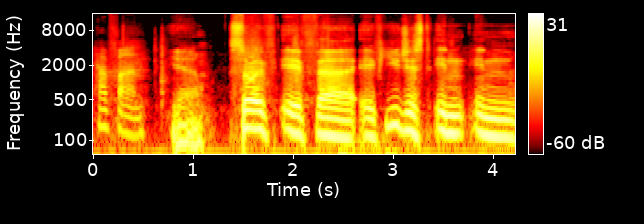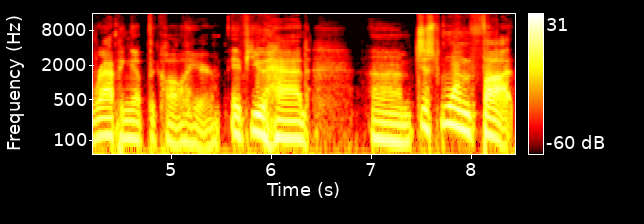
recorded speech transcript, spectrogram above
have fun. Yeah. So if if uh, if you just in in wrapping up the call here, if you had um, just one thought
